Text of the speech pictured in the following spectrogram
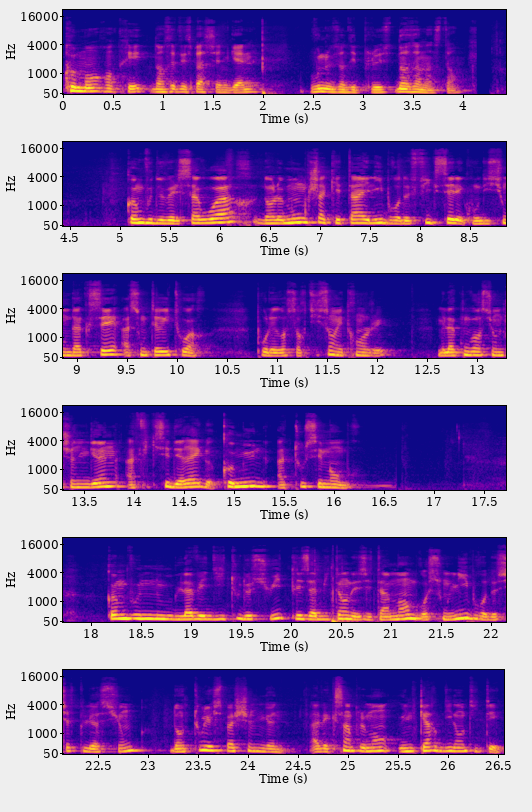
comment rentrer dans cet espace Schengen? Vous nous en dites plus dans un instant. Comme vous devez le savoir, dans le monde, chaque État est libre de fixer les conditions d'accès à son territoire pour les ressortissants étrangers. Mais la Convention de Schengen a fixé des règles communes à tous ses membres. Comme vous nous l'avez dit tout de suite, les habitants des États membres sont libres de circulation dans tout l'espace Schengen avec simplement une carte d'identité.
